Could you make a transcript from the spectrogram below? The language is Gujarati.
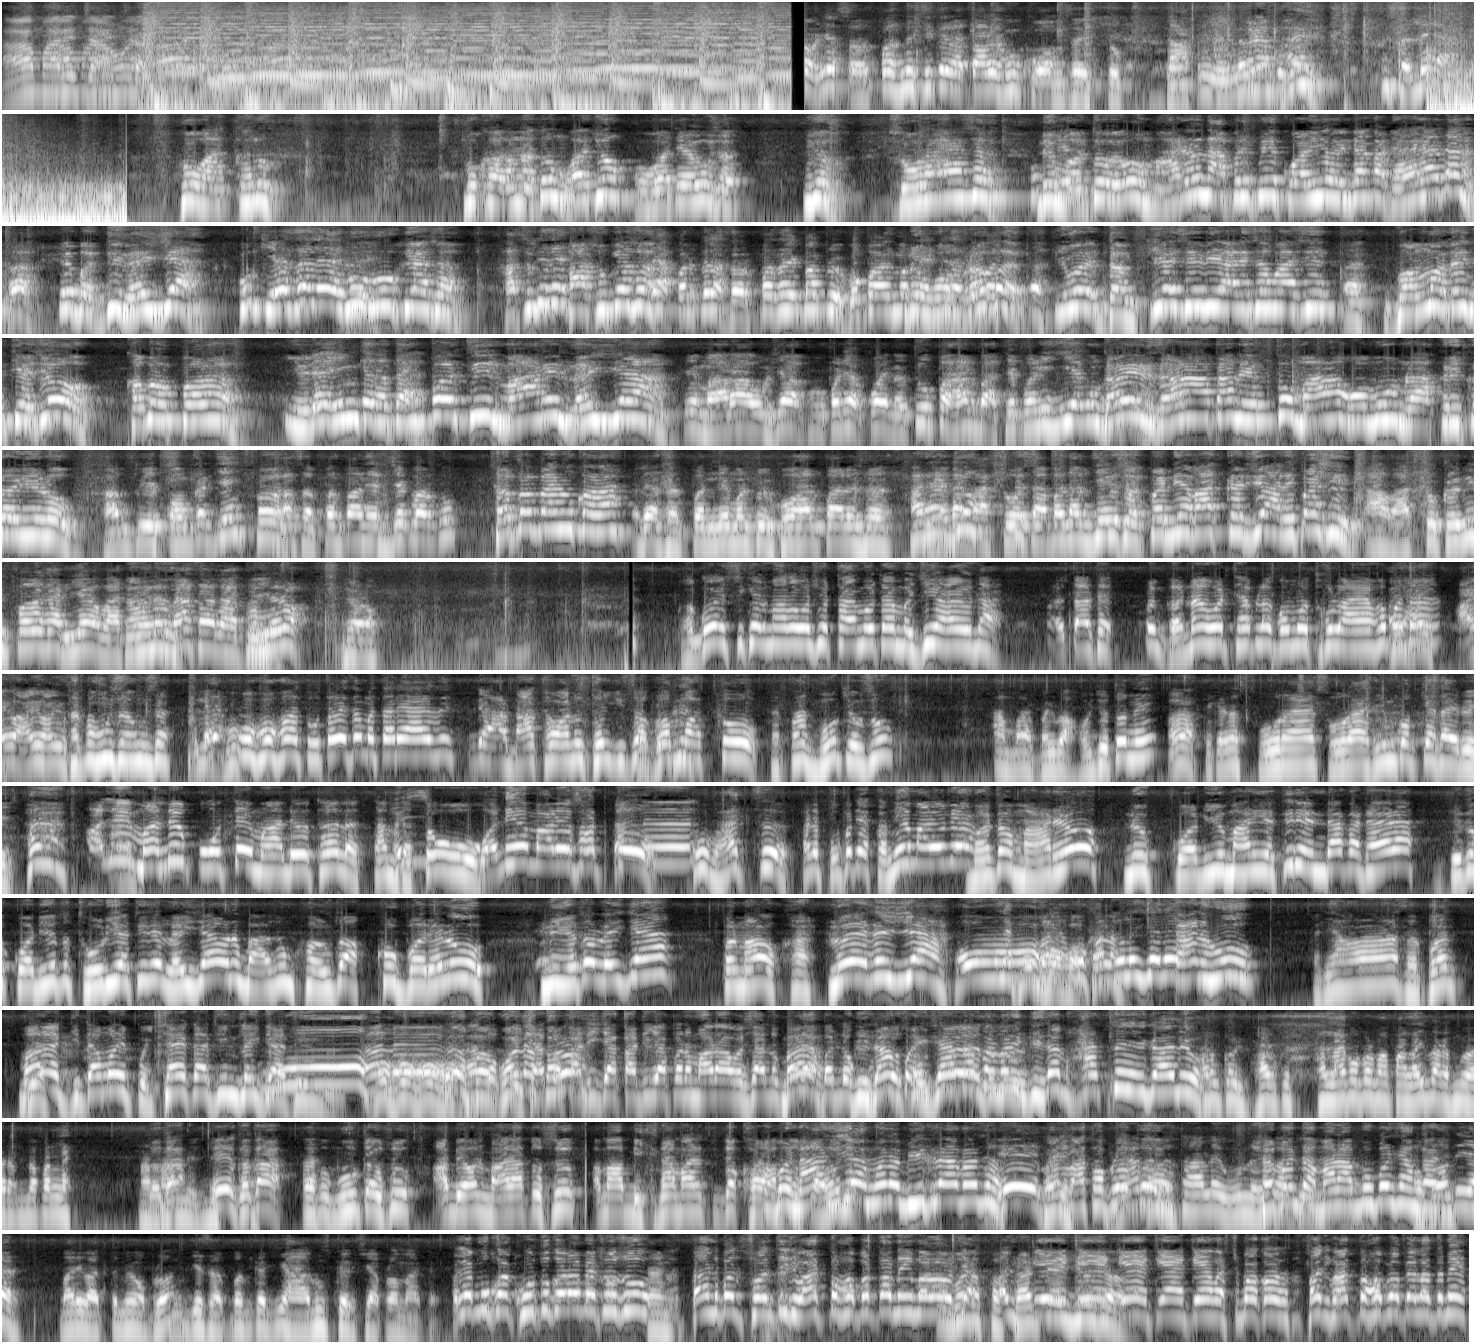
આ મારી ચાઉંડા સરપંચની શીખર અત્યારે હું કોમ છે? એક તો લાકડી લઈને અરે જ ભાઈ. હું વાત કરું? હું ખરો નતો હું વાંચ્યો તે એવું છે. જો સોરાયા છે? ને મને એવો માર્યો ને આપણે પેલી કોળીઓ ઈંડા કઢાયેલા હતા ને એ બધી લઈ ગયા. હું કે છે લે હું હું કે છે? હાસુ કે છે? કે છે? પણ પેલા સરપંચ એક બાર ભેગો મને બરાબર ઈવો ધમકી છે એવી આલી છે પાછી. ગામમાં જઈને કેજો ખબર પડે. કે ઉપરથી મારી લઈ ગયા એ મારા ઓછા પોપડિયા કોઈ નતું પહાડ બાથે પડી ગયા કોમ ત્રણ જણા હતા ને એક તો મારા હોમું લાકડી કરેલો. હાલ તું એક કોમ કરજે. સરપંચ પાસે એડજેક્ટ વાળકો સરપંચ ભાઈ નું કરવા એટલે સરપંચ ને મને તું હાલ પાડે છે. અરે જો તો આ બાદ સરપંચ ને વાત કરજો આની પાછી. આ વાત તો કરવી જ પડે આ વાત ના, ચાલે તો. ભગવાન શિખર મારો ઓછો ટાઈમો ટાઈમ હજી આવ્યો ના. તાતે પણ ઘણા વર્ષથી આપણા ગામમાં થોડો આયા હો બધા. આયો આયો આયો. સરપંચ હું છે હું છે એટલે ઓહો હો તો તરે છે તારે આયા છે. આ ના થવાનું થઈ ગયું છે ગામમાં તો. સરપંચ હું કેવું છું? આ મારા ભાઈ વાહો જોતો ને તે કહેતા સોર આયા સોર કોક કે થાય રહી અલે મને પોતે માર્યો થલ તમે તો માર્યો સાત તો? વાત છે. અને પોપટિયા તમે માર્યો ને? મને તો માર્યો ને કોડીઓ મારી હતી ને એંડા કઢાયેલા. એ તો કોડીઓ તો થોડી હતી તે લઈ જાવ અને બાજુ ખરું તો આખું ભરેલું. ને એ તો લઈ ગયા. પણ મારો ખાટલો એ લઈ ગયા. એટલે ખાટલો લઈ ગયા તાન હું? અરે સરપંચ મારા ગીતામાં પૈસા લઈ ગયા પૈસા તો કરો. કાઢી જા કાઢી જા પણ મારા વર્ષાનું બરાબર બરાબર ગીધામ પૈસા હતા પણ મારી હાથ લઈ ગાલ્યો હાલ લાવો પણ મારા એ ગગા હું. કહું છું? આ બેવાન મારા તો શું? આમાં બીખના મારે તો ખરાબ ના મને બીક લાગે છે. એ મારી વાત સાંભળો સરપંચ તમારા આબુ પર સાંભળો યાર. મારી વાત તમે સાંભળો. જે સરપંચ કરશે સારું જ કરશે આપણા માટે. એટલે હું કોઈ ખોટું કરવા બેઠો છું? તાન. પછી શાંતિથી વાત તો ખબરતા નહીં મારા કરો. મારી વાત તો સાંભળો પહેલા તમે.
